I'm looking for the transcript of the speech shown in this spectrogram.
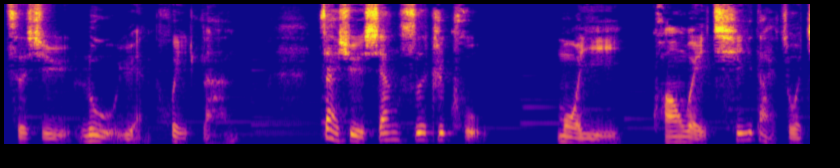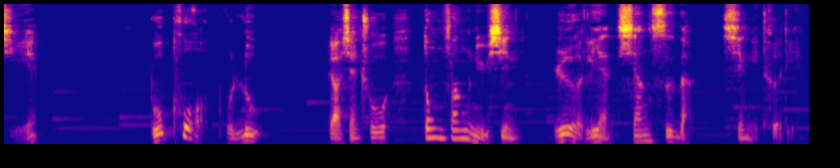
次叙路远会难，再叙相思之苦，莫以宽慰期待作结，不破不露，表现出东方女性热恋相思的心理特点。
